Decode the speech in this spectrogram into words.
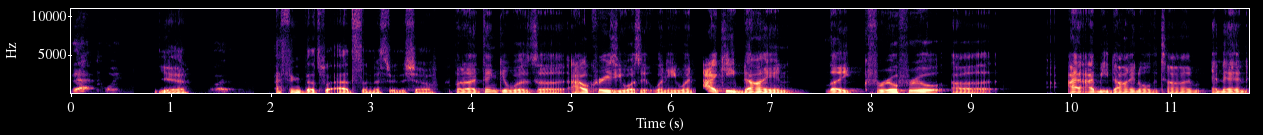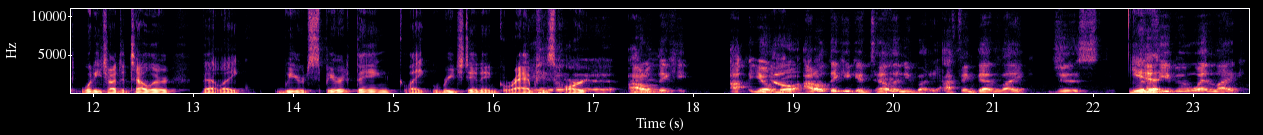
that point. Yeah, But I think that's what adds the mystery to the show. But I think it was uh how crazy was it when he went I keep dying. Like for real, for real. Uh I, I be dying all the time. And then when he tried to tell her that like weird spirit thing, like reached in and grabbed his heart. Yeah, I don't think he. I, yo, No. bro, I don't think he can tell anybody. I think that like just Yeah. even when like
